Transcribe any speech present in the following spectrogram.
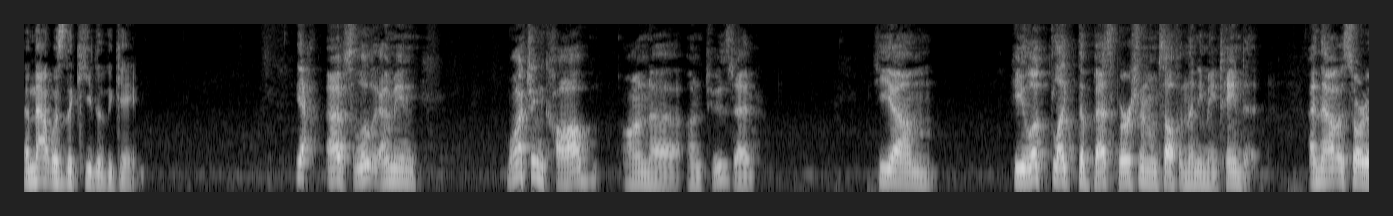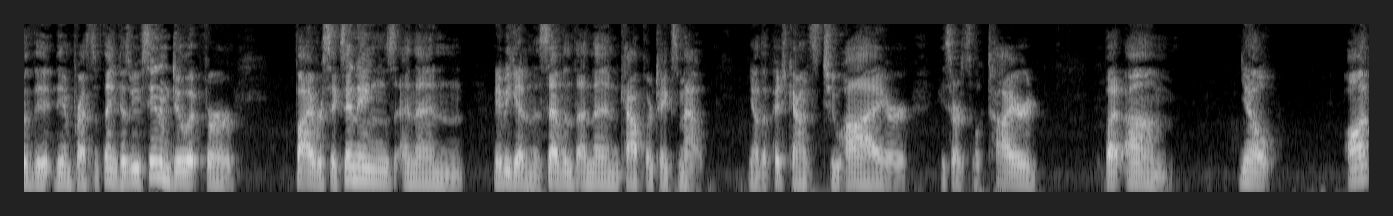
and that was the key to the game. Yeah, absolutely. I mean, watching Cobb on uh, on Tuesday, he um he looked like the best version of himself, and then he maintained it, and that was sort of the the impressive thing because we've seen him do it for five or six innings, and then maybe get in the seventh, and then Kapler takes him out. You know, the pitch count's too high, or he starts to look tired. But um, you know, on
